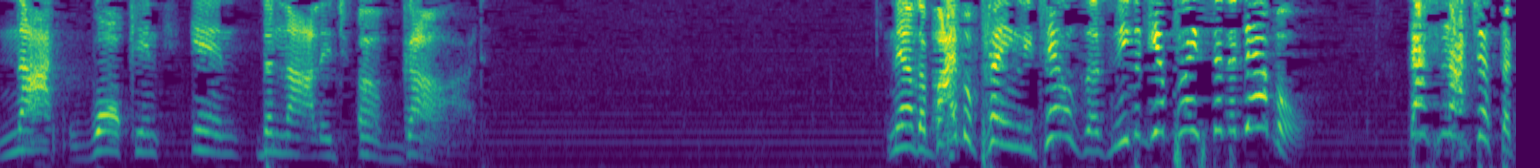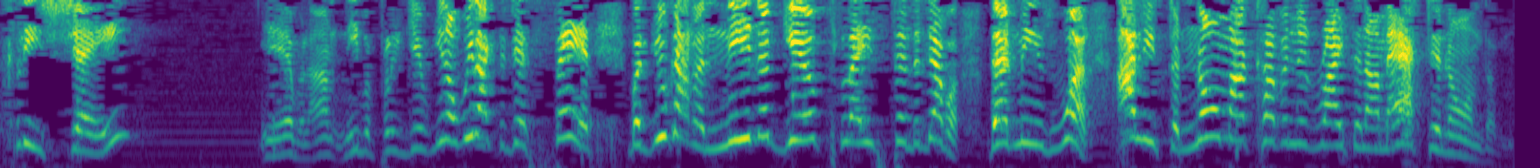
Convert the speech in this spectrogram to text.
not walking in the knowledge of God. Now the Bible plainly tells us neither give place to the devil. That's not just a cliche. Yeah, but I'm neither give. You know, we like to just say it, but you gotta neither give place to the devil. That means what? I need to know my covenant rights and I'm acting on them.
